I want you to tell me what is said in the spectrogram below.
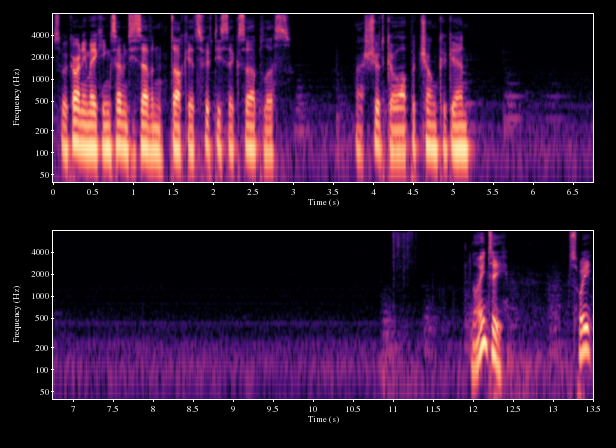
So we're currently making 77 ducats, 56 surplus. That should go up a chunk again. 90. Sweet.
